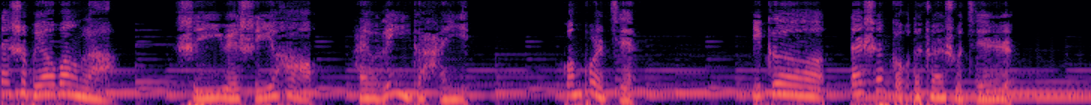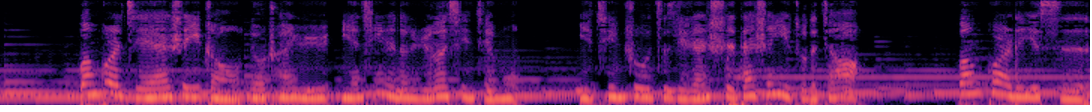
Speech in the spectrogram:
但是不要忘了，十一月十一号。还有另一个含义，光棍节，一个单身狗的专属节日。光棍节是一种流传于年轻人的娱乐性节目，以庆祝自己仍是单身一族的骄傲。光棍的意思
